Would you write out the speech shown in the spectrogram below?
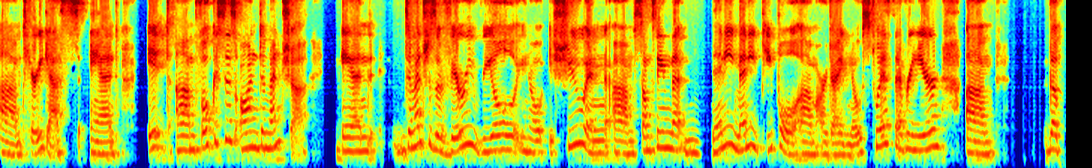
um, Terry Guest, and it um, focuses on dementia. And dementia is a very real, you know, issue and um, something that many, many people um, are diagnosed with every year. The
